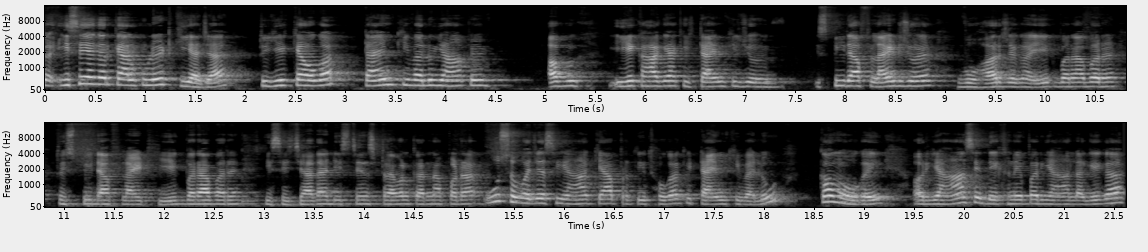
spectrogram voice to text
तो इसे अगर कैलकुलेट किया जाए तो ये क्या होगा? टाइम की वैल्यू यहाँ पे, अब ये कहा गया कि टाइम की जो स्पीड ऑफ़ लाइट जो है, वो हर जगह एक बराबर है तो स्पीड ऑफ़ लाइट की एक बराबर है। इसे ज़्यादा डिस्टेंस ट्रैवल करना पड़ रहा है। उस वजह से यहाँ क्या प्रतीत होगा कि टाइम की वैल्यू कम हो गई। और यहाँ से देखने पर यहाँ लगेगा,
